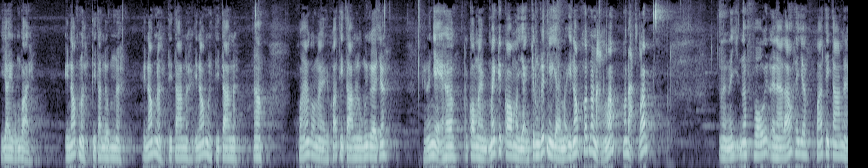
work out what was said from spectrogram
Dây cũng vậy. Inox nè titanium nè. Inox nè titan nè. Inox nè titan nè. Ha khóa con này khóa titan luôn mới ghê chứ. Thì nó nhẹ hơn. Cái con này mấy cái con mà dạng chân rít như vậy mà inox hết nó nặng lắm nó đặc lắm này nó nó phối đây là đó, thấy chưa? Khóa titan nè.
